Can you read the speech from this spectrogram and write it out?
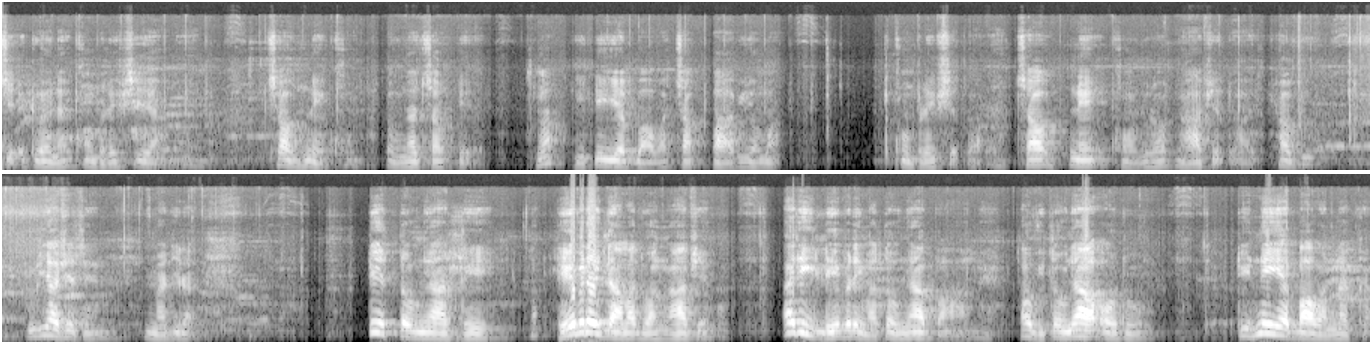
8အတွဲနဲ့ complete ဖြစ်ရမယ်6နှစ်ခွန်3ည6တည့်နော်ဒီတည့်ရပါပါ6ပါပြီးတော့မှ complete ဖြစ်သွားတယ်6နှစ်ခွန်ပြီးတော့9ဖြစ်သွားပြီဟုတ်ပြီဒုတိယဖြစ်စဉ်ဒီမှာကြည့်လိုက်1 3ည4 4ပရိတ်လာမှသူက9ဖြစ်အဲ့ဒီ4ပရိတ်မှာ3ညပါမယ်ဟုတ်ပြီ3ညအော်တိုဒီနှစ်ရပါပါနှစ်ခါ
